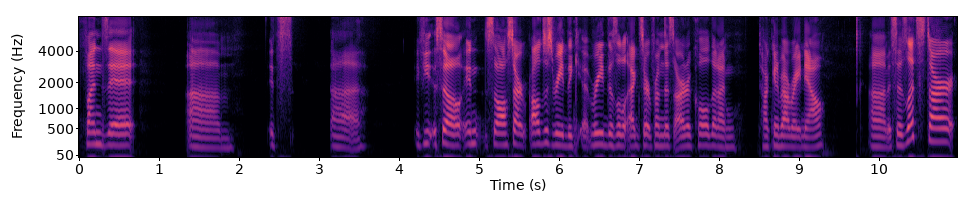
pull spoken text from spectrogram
funds it. Um, it's uh, if you so in so I'll start. I'll just read the read this little excerpt from this article that I'm talking about right now. Um, it says, "Let's start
